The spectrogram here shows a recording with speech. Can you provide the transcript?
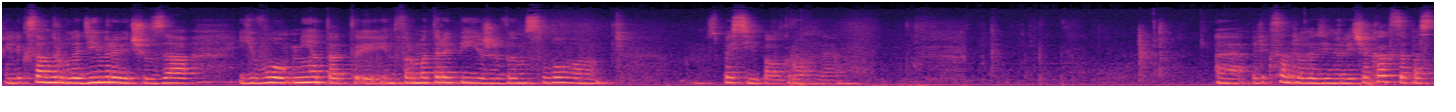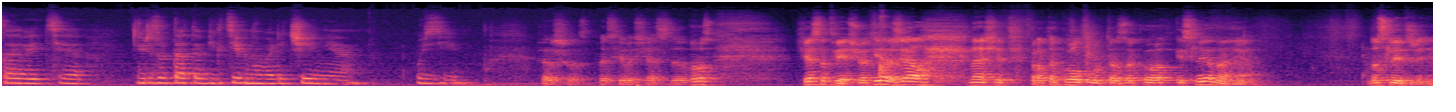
Александру Владимировичу за его метод информатерапии живым словом. Спасибо огромное. Э, Александр Владимирович, а как сопоставить э, результаты объективного лечения УЗИ? Хорошо, спасибо сейчас за вопрос. Сейчас отвечу. Вот я взял, значит, протокол ультразвукового исследования, дослідження.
